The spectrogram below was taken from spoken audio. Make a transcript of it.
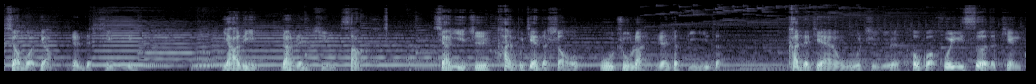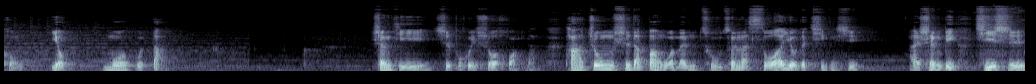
消磨掉人的心力。压力让人沮丧，像一只看不见的手捂住了人的鼻子，看得见五指透过灰色的天空，又摸不到。身体是不会说谎的，它忠实的帮我们储存了所有的情绪，而生病其实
